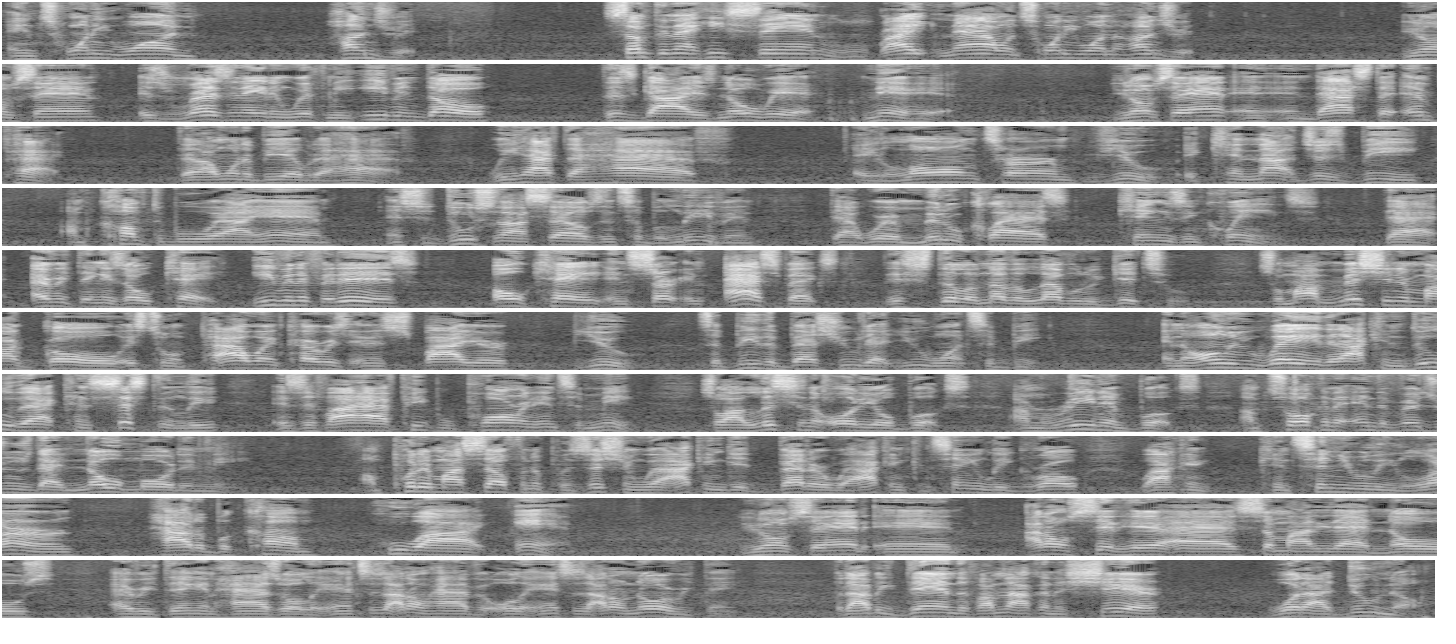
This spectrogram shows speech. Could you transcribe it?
in 2100. Something that he's saying right now in 2100. You know what I'm saying? Is resonating with me, even though this guy is nowhere near here. You know what I'm saying? And, and that's the impact that I want to be able to have. We have to have a long term view. It cannot just be, I'm comfortable where I am and seducing ourselves into believing that we're middle class kings and queens, that everything is okay. Even if it is okay in certain aspects, there's still another level to get to. So, my mission and my goal is to empower, encourage, and inspire you to be the best you that you want to be. And the only way that I can do that consistently is if I have people pouring into me. So I listen to audiobooks. I'm reading books. I'm talking to individuals that know more than me. I'm putting myself in a position where I can get better, where I can continually grow, where I can continually learn how to become who I am. You know what I'm saying? And I don't sit here as somebody that knows everything and has all the answers. I don't have all the answers. I don't know everything. But I'll be damned if I'm not going to share what I do know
